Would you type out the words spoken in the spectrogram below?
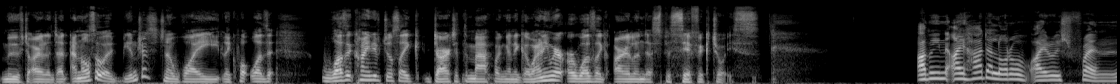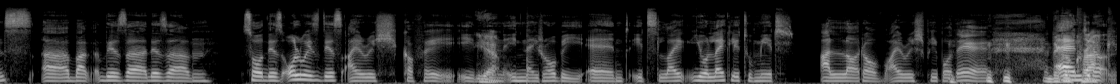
move to Ireland? And, and also, I'd be interested to know why. Like, what was it? Was it kind of just like dart at the map? I'm going to go anywhere, or was like Ireland a specific choice? I mean, I had a lot of Irish friends, uh, but there's a there's a so there's always this Irish cafe in, Yeah. in in Nairobi, and it's like you're likely to meet a lot of Irish people there, And they go and you crack. know.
